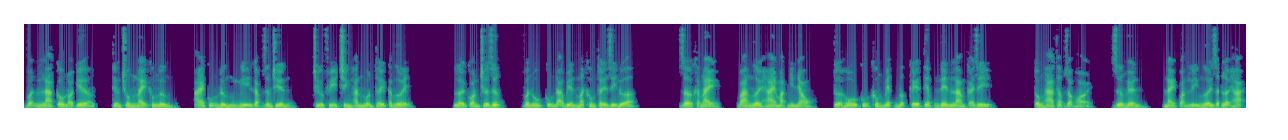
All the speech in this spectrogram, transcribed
vẫn là câu nói kia, tiếng trung này không ngừng, ai cũng đừng nghĩ gặp dương chiến, trừ phi chính hắn muốn thấy các ngươi. Lời còn chưa dứt, vân u cũng đã biến mất không thấy gì nữa. Giờ khắc này, ba người hai mặt nhìn nhau, tựa hồ cũng không biết bước kế tiếp nên làm cái gì. Tống hà thấp giọng hỏi, dương huyền, này quản lý người rất lợi hại.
